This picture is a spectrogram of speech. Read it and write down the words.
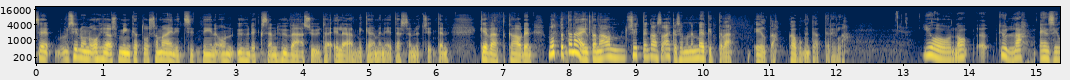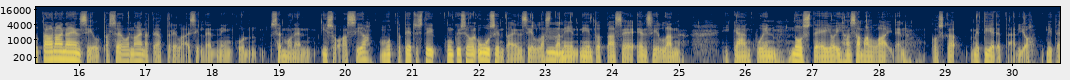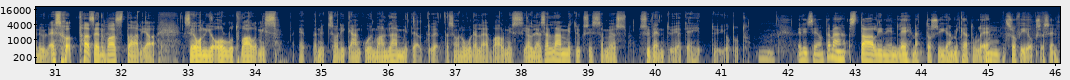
Se sinun ohjaus, minkä tuossa mainitsit, niin on yhdeksän hyvää syytä elää, mikä menee tässä nyt sitten kevätkauden. Mutta tänä iltana on sitten kanssa aika semmoinen merkittävä ilta kaupunginteatterilla. Joo, no kyllä. Ensilta on aina ensilta. Se on aina teatterilaisille niin kuin semmoinen iso asia. Mutta tietysti kun kyse on uusinta ensillasta, mm. niin, niin tota se ensillan ikään kuin noste ei ole ihan samanlainen, koska me tiedetään jo, miten yleisö ottaa sen vastaan ja se on jo ollut valmis että nyt se on ikään kuin vain lämmitelty, että se on uudelleen valmis. Ja yleensä lämmityksissä myös syventyy ja kehittyy jutut. Mm. Eli se on tämä Stalinin lehmät tosiaan, mikä tulee mm. Sofi Oksasen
